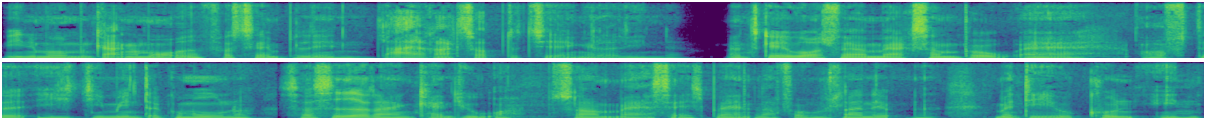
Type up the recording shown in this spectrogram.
minimum en gang om året, for eksempel en lejeretsopdatering eller lignende. Man skal jo også være opmærksom på, at ofte i de mindre kommuner, så sidder der en kanjur, som er sagsbehandler for huslejenævnet, men det er jo kun en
